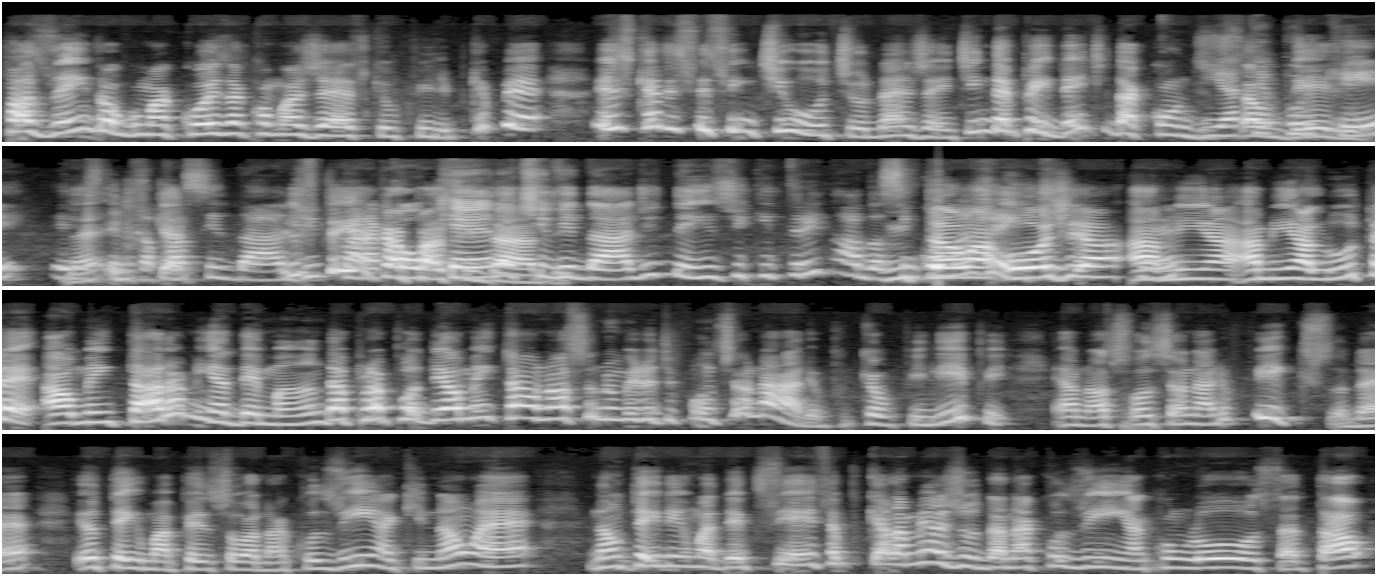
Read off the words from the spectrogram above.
fazendo alguma coisa como a Jéssica e o Felipe. Porque eles querem se sentir útil, né, gente? Independente da condição e até porque dele. Eles né? têm eles capacidade eles têm para qualquer atividade desde que treinado, assim então, como a gente. hoje a, a, né? minha, a minha luta é aumentar a minha demanda para poder aumentar o nosso número de funcionário, porque o Felipe é o nosso funcionário fixo, né? Eu tenho uma pessoa na cozinha que não é não tem nenhuma deficiência, porque ela me ajuda na cozinha, com louça tal,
